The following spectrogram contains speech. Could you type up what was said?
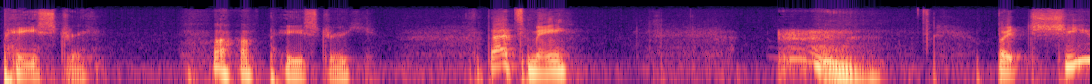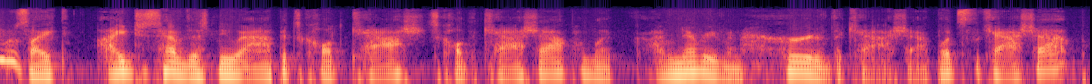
pastry. pastry. That's me. But she was like, I just have this new app. It's called Cash. It's called the Cash app. I'm like, I've never even heard of the Cash app. What's the Cash app?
